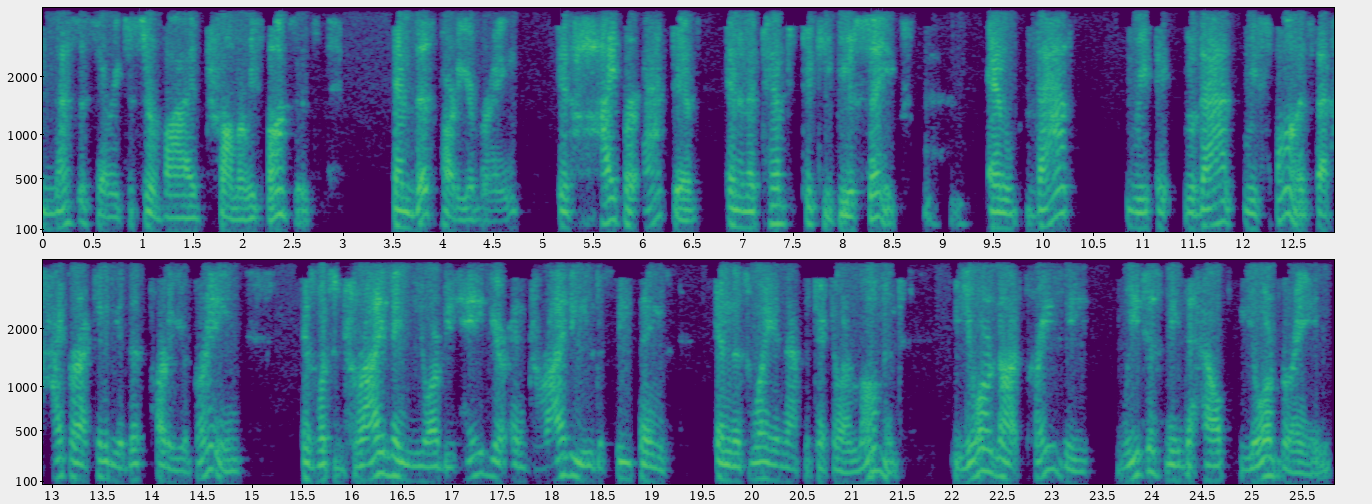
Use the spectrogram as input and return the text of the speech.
necessary to survive trauma responses. And this part of your brain is hyperactive in an attempt to keep you safe. Mm-hmm. And that re- that response, that hyperactivity of this part of your brain, is what's driving your behavior and driving you to see things in this way in that particular moment. You're not crazy. We just need to help your brain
